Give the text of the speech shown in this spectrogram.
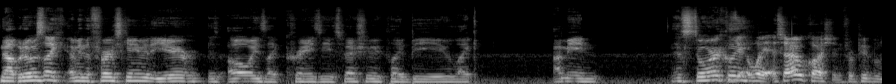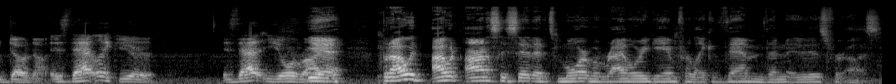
no, but it was like I mean the first game of the year is always like crazy, especially when we play BU. Like, I mean, historically, wait, so I have a question for people who don't know. Is that like your, is that your rival? yeah. But I would I would honestly say that it's more of a rivalry game for like them than it is for us.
